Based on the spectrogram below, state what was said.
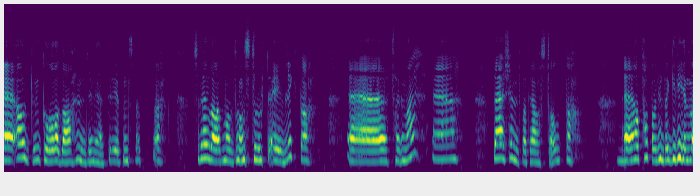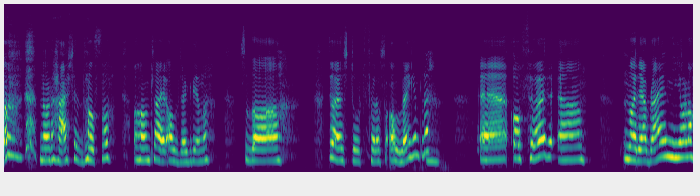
eh, å gå da 100 meter i den støtte. Så det var på en måte sånn stort øyeblikk da, eh, for meg. Eh, da jeg kjente på at jeg var stolt. da. Eh, og pappa begynte å grine når det her skjedde også. Og han pleier aldri å grine. Så da Det var jo stort for oss alle, egentlig. Eh, og før, eh, når jeg ble ni år, da,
